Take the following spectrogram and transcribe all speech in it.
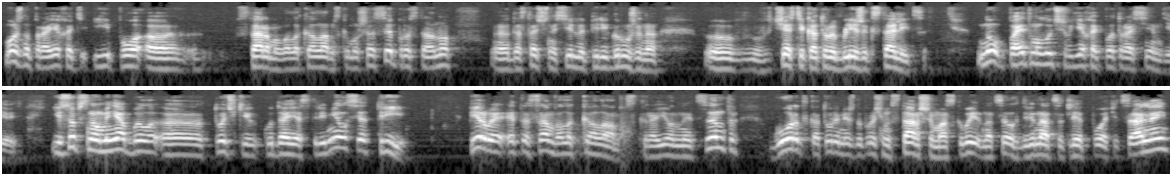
можно проехать и по э, старому Волоколамскому шоссе, просто оно э, достаточно сильно перегружено э, в части, которая ближе к столице. Ну, поэтому лучше ехать по трассе М9. И, собственно, у меня было э, точки, куда я стремился, три. Первое – это сам Волоколамск, районный центр, город, который, между прочим, старше Москвы на целых 12 лет по официальной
